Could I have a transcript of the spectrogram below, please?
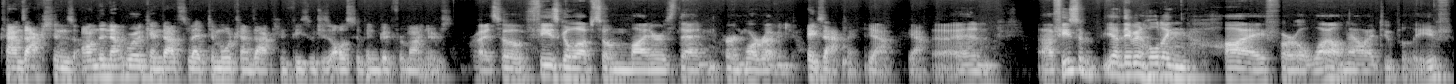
transactions on the network, and that's led to more transaction fees, which has also been good for miners. Right. So fees go up, so miners then earn more revenue. Exactly. Yeah. Yeah. Uh, and uh, fees, have, yeah, they've been holding high for a while now, I do believe.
